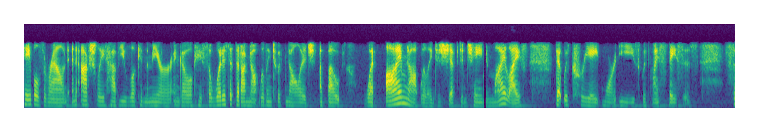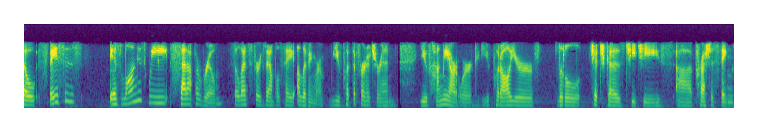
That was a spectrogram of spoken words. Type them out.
tables around and actually have you look in the mirror and go, okay, so what is it that I'm not willing to acknowledge about what I'm not willing to shift and change in my life that would create more ease with my spaces. So, spaces, as long as we set up a room, so let's, for example, say a living room. You've put the furniture in, you've hung the artwork, you've put all your little chichkas, chichis, uh, precious things,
